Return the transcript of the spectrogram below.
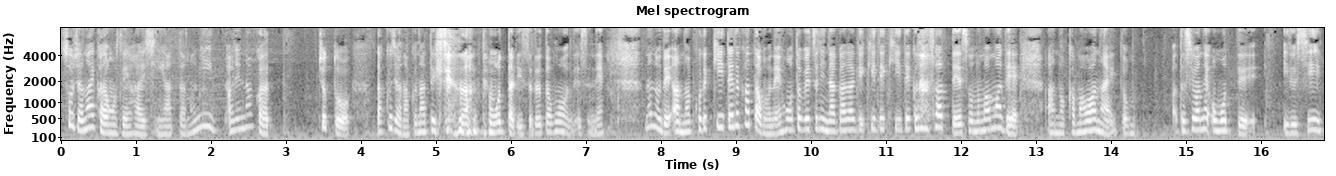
そうじゃないから音声配信あったのにあれなんかちょっと楽じゃなくなってきてるなって思ったりすると思うんですね。なのであのこれ聞いてる方もねほんと別にながら劇で聞いてくださってそのままであの構わないと私はね思っているし、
